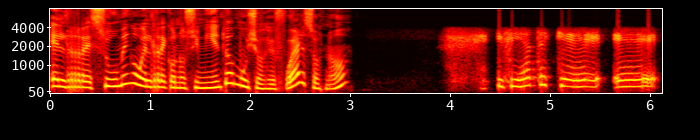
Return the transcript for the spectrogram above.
el resumen o el reconocimiento a muchos esfuerzos, ¿no? Y fíjate que eh,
